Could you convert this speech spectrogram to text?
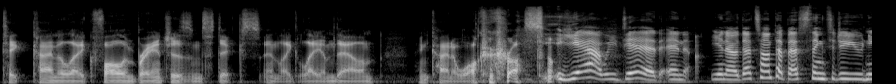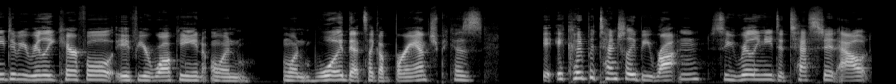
take kind of like fallen branches and sticks and like lay them down and kind of walk across them. Yeah, we did. And you know, that's not the best thing to do. You need to be really careful if you're walking on on wood that's like a branch because it, it could potentially be rotten. So you really need to test it out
